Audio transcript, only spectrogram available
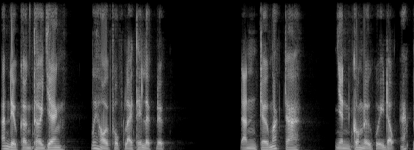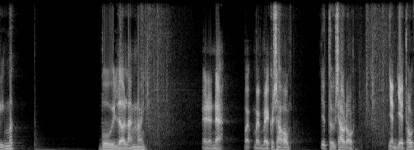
Anh đều cần thời gian Mới hồi phục lại thể lực được. Đành trơ mắt ra Nhìn con nữ quỷ độc ác biến mất. Vui lo lắng nói Nè nè nè Mày, mày, mày có sao không? Vết thương sao rồi Nhanh về thôi.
